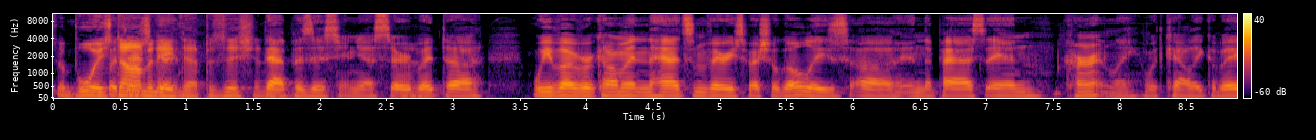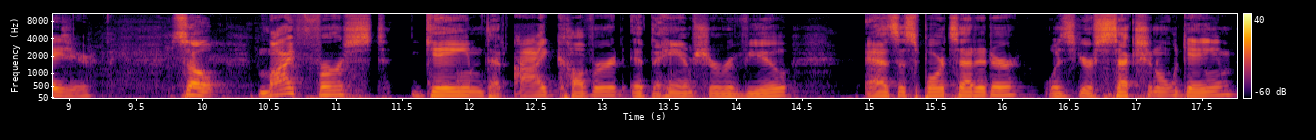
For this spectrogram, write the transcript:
So boys dominate good- that position. that position, yes, sir. But uh, we've overcome it and had some very special goalies uh, in the past and currently with Cali Cabazier. So my first game that I covered at the Hampshire Review as a sports editor was your sectional game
